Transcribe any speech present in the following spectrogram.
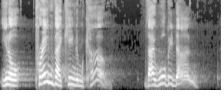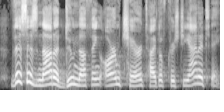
you know, praying thy kingdom come, thy will be done. This is not a do nothing armchair type of Christianity.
